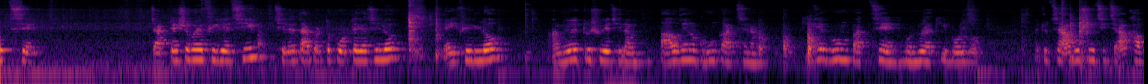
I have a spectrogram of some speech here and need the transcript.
উঠছে। চারটের সময় ফিরেছি, ছেলে তারপর তো পড়তে গেছিল, এই ফিরলো। আমিও একটু শুয়েছিলাম তাও যেন ঘুম কাটছে না। কি যে ঘুম পাচ্ছে, বন্ধুরা কি বলব? একটু চা বসিয়েছি, চা খাব।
